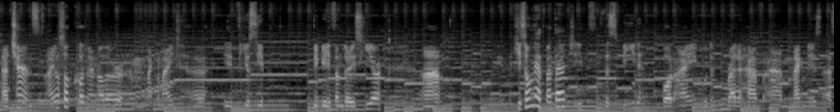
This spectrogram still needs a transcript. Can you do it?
a chance. I also caught another um, Magnemite. Uh, if you see Big Thunder is here. Uh, his only advantage is the speed, but I would rather have uh, Magnus as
